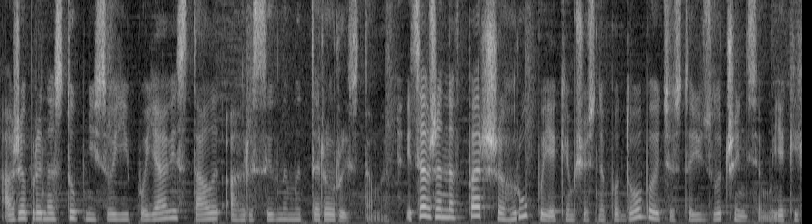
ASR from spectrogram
а вже при наступній своїй появі стали агресивними терористами. І це вже не вперше групи, яким щось не подобається, стають злочинцями, яких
